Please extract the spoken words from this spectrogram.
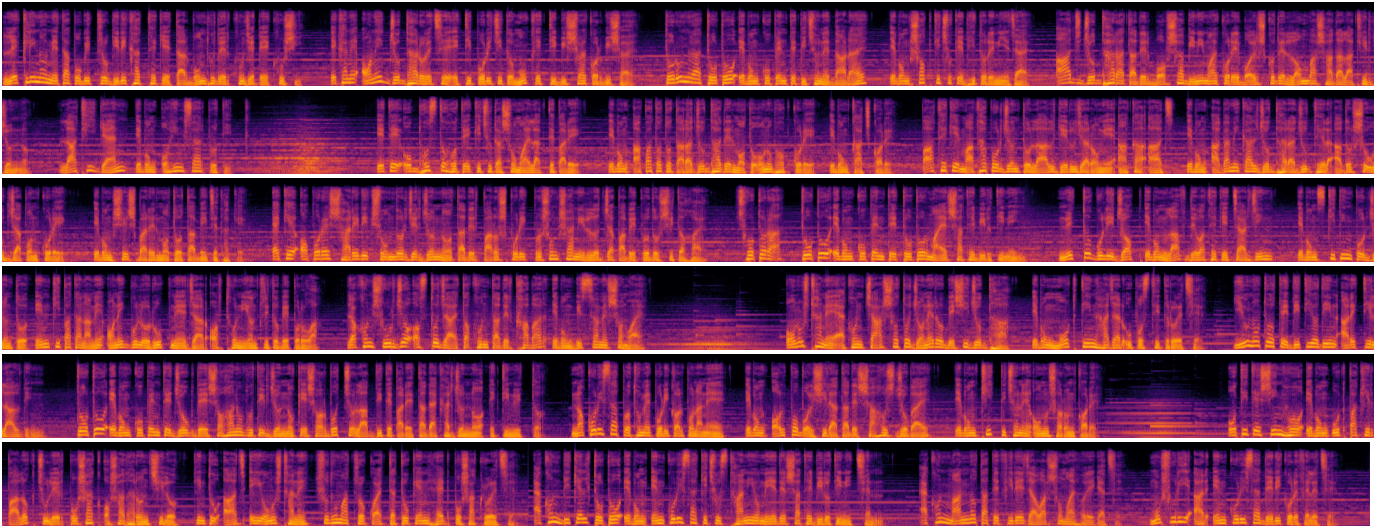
লেকলিনো নেতা পবিত্র গিরিখাত থেকে তার বন্ধুদের খুঁজে পেয়ে খুশি। এখানে অনেক যোদ্ধা রয়েছে, একটি পরিচিত মুখ, একটি বিস্ময়কর বিষয়। তরুণরা টোটো এবং কোপেনতে পিছনে দাঁড়ায় এবং সবকিছুকে ভিতরে নিয়ে যায়। আজ যোদ্ধারা তাদের বর্ষা বিনিময় করে বয়স্কদের লম্বা সাদা লাঠির জন্য। লাঠি জ্ঞান এবং অহিংসার প্রতীক। এতে অভ্যস্ত হতে কিছুটা সময় লাগতে পারে এবং আপাতত তারা যোদ্ধাদের মতো অনুভব করে এবং কাজ করে। পা থেকে মাথা পর্যন্ত লাল গেরুজা রঙে আঁকা আজ এবং আগামীকাল যোদ্ধারা যুদ্ধের আদর্শ উদযাপন করে এবং শেষবারের মতো তা বেঁচে থাকে। একে অপরের শারীরিক সৌন্দর্যের জন্য তাদের পারস্পরিক প্রশংসা নির্লজ্জাভাবে প্রদর্শিত হয়। ছোটরা টোটো এবং কোপেনতে টোটোর মায়ের সাথে বিরতি নেই। নৃত্যগুলি জপ এবং লাফ দেওয়া থেকে চার্জিং এবং স্কিপিং পর্যন্ত এনকিপাতা নামে অনেকগুলো রূপ নেয় যার অর্থ নিয়ন্ত্রিত বেপরোয়া। যখন সূর্য অস্ত যায় তখন তাদের খাবার এবং বিশ্রামের সময়। অনুষ্ঠানে এখন চারশত জনেরও বেশি যোদ্ধা এবং মোট তিন হাজার উপস্থিত রয়েছে। ইউনোটোতে দ্বিতীয় দিন আরেকটি লাল দিন। টোটো এবং কোপেনতে যোগ দেয় সহানুভূতির জন্য কে সর্বোচ্চ লাভ দিতে পারে তা দেখার জন্য একটি নৃত্য। নকরিসা প্রথমে পরিকল্পনা নেয় এবং অল্প বয়সীরা তাদের সাহস যোগায় এবং ঠিক পিছনে অনুসরণ করে। অতীতে সিংহ এবং উটপাখির পালক চুলের পোশাক অসাধারণ ছিল, কিন্তু আজ এই অনুষ্ঠানে শুধুমাত্র কয়েকটা টোকেন হেড পোশাক রয়েছে। এখন বিকেল টোটো এবং এনকুরিসা কিছু স্থানীয় মেয়েদের সাথে বিরতি নিচ্ছেন। এখন মান্য তাতে ফিরে যাওয়ার সময় হয়ে গেছে। মুসুরি আর এনকুরিসা দেরি করে ফেলেছে।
